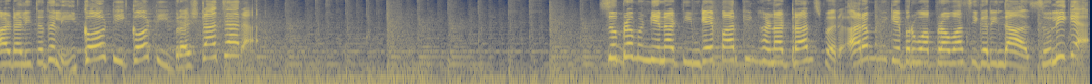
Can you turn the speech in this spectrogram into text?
ಆಡಳಿತದಲ್ಲಿ ಕೋಟಿ ಕೋಟಿ ಭ್ರಷ್ಟಾಚಾರ. ಸುಬ್ರಹ್ಮಣ್ಯನ ಟೀಮ್ಗೆ ಪಾರ್ಕಿಂಗ್ ಹಣ ಟ್ರಾನ್ಸ್ಫರ್, ಅರಮನೆಗೆ ಬರುವ ಪ್ರವಾಸಿಗರಿಂದ ಸುಲಿಗೆ.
